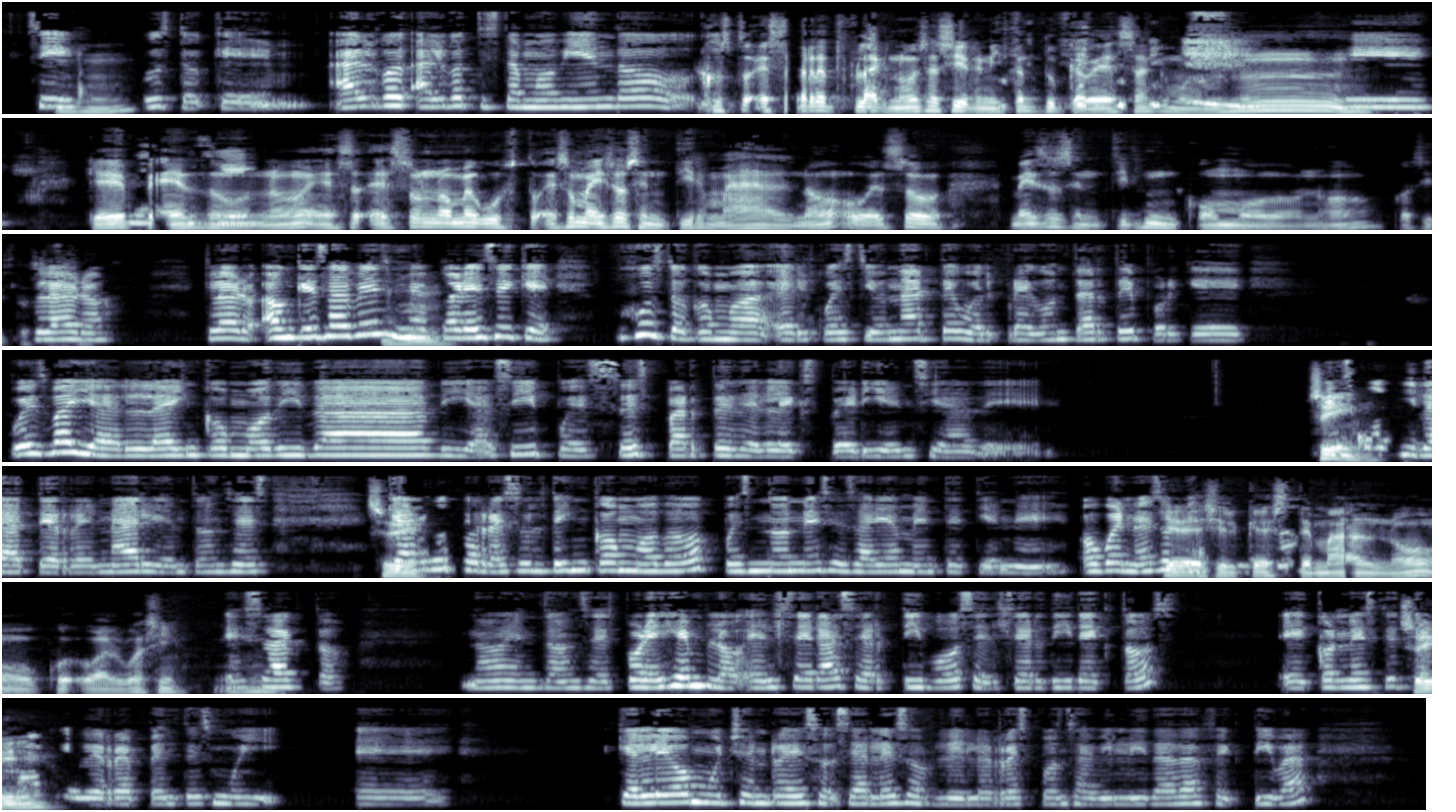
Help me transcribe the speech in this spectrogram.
Sí, justo que algo, algo te está moviendo. Justo esa red flag, ¿no? Esa sirenita en tu cabeza, como, mm, sí. qué pedo, ¿no? Eso, eso no me gustó, eso me hizo sentir mal, ¿no? O eso me hizo sentir incómodo, ¿no? Cositas. Claro, claro. Aunque, ¿sabes? Me parece que justo como el cuestionarte o el preguntarte, porque, pues vaya, la incomodidad y así, pues es parte de la experiencia de, sí. esa vida terrenal y entonces que algo te resulte incómodo, pues no necesariamente tiene, o bueno, eso quiere decir que esté mal, ¿no? O, algo así. Exacto, ¿no? Entonces, por ejemplo, el ser asertivos, el ser directos, eh, con este tema que de repente es muy, eh, que leo mucho en redes sociales sobre la responsabilidad afectiva,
